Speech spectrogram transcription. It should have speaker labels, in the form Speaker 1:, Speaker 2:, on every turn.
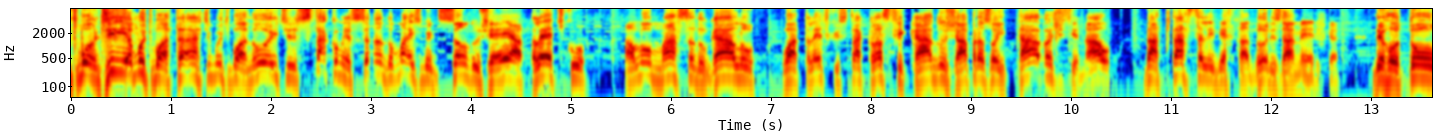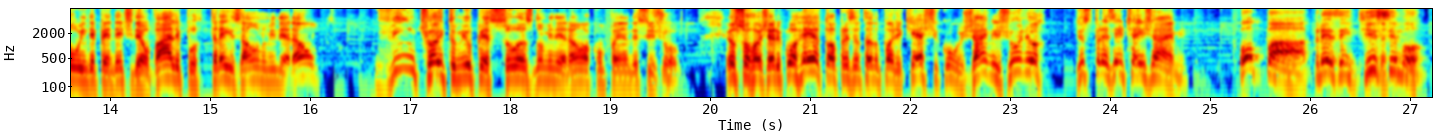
Speaker 1: Muito bom dia, muito boa tarde, muito boa noite. Está começando mais uma edição do GE Atlético. Alô, massa do Galo. O Atlético está classificado já para as oitavas de final da Taça Libertadores da América. Derrotou o Independente Del Vale por 3 a 1 no Mineirão. 28 mil pessoas no Mineirão acompanhando esse jogo. Eu sou Rogério Correia, estou apresentando o podcast com o Jaime Júnior. Diz presente aí, Jaime.
Speaker 2: Opa, presentíssimo!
